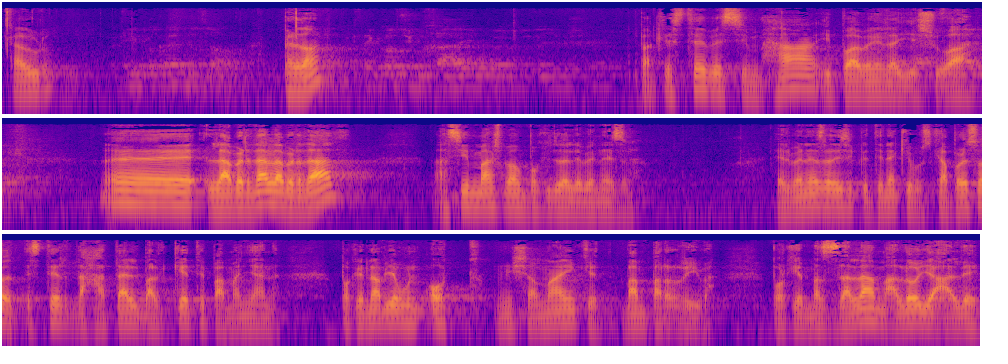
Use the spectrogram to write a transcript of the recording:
¿Está duro? ¿Perdón? Para que esté besimha y pueda venir la Yeshua. Eh, la verdad, la verdad, así más va un poquito de Ebenezer. El Benezra dice que tenía que buscar, por eso Esther dajata el balquete para mañana, porque no había un ot, mishamay, que van para arriba. Porque Mazzalam aloya ale,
